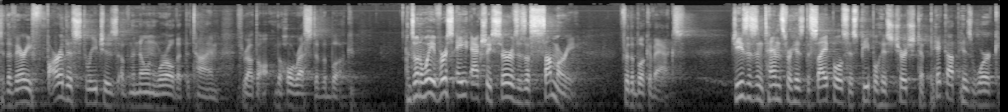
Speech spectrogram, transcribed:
to the very farthest reaches of the known world at the time throughout the, the whole rest of the book. And so, in a way, verse 8 actually serves as a summary for the book of Acts. Jesus intends for his disciples, his people, his church to pick up his work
